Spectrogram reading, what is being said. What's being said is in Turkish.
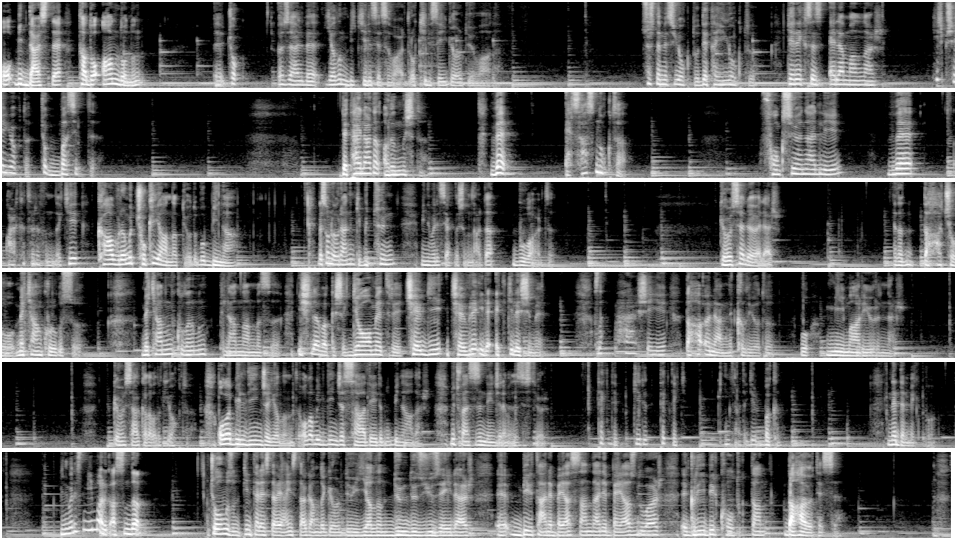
O bir derste Tado Ando'nun e, çok özel ve yalın bir kilisesi vardır. O kiliseyi gördüğüm anı. Süslemesi yoktu, detayı yoktu. Gereksiz elemanlar. Hiçbir şey yoktu. Çok basitti. Detaylardan arınmıştı. Ve esas nokta fonksiyonelliği ve arka tarafındaki kavramı çok iyi anlatıyordu bu bina. Ve sonra öğrendim ki bütün minimalist yaklaşımlarda bu vardı. Görsel öğeler ya da daha çoğu mekan kurgusu, mekanın kullanımının planlanması, işlev akışı, geometri, çevgi, çevre ile etkileşimi aslında her şeyi daha önemli kılıyordu bu mimari ürünler. Görsel kalabalık yoktu. Olabildiğince yalındı, olabildiğince sadeydi bu binalar. Lütfen sizin de incelemenizi istiyorum. Tek tek girip tek tek internete girip bakın. Ne demek bu? Minimalist mimarlık aslında çoğumuzun Pinterest'te veya Instagram'da gördüğü yalın, dümdüz yüzeyler, e, bir tane beyaz sandalye, beyaz duvar, e, gri bir koltuktan daha ötesi.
